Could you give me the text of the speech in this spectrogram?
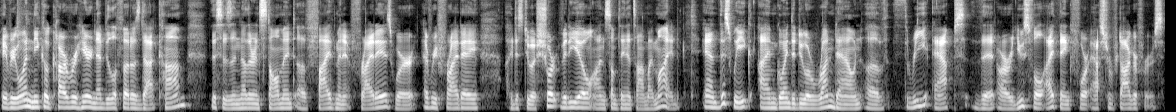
Hey everyone, Nico Carver here, nebulaphotos.com. This is another installment of 5 Minute Fridays where every Friday I just do a short video on something that's on my mind. And this week I'm going to do a rundown of three apps that are useful, I think, for astrophotographers.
